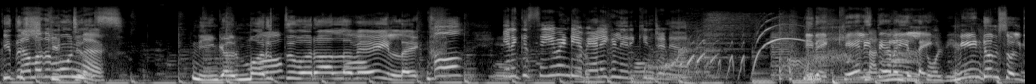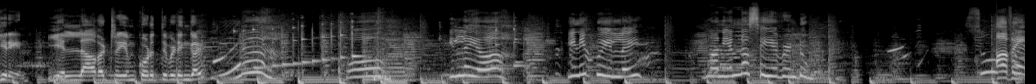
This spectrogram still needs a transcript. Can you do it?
இது நமது. முன்னர். நீங்கள் மருத்துவர் அல்லவே இல்லை. ஓ எனக்கு செய்ய வேண்டிய வேலைகள் இருக்கின்றன. இதை கேலி தேவையில்லை. மீண்டும் சொல்கிறேன். எல்லாவற்றையும் கொடுத்து விடுங்கள். ஓ இல்லையா? இனிப்பு இல்லை. நான் என்ன செய்ய வேண்டும்? அவை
